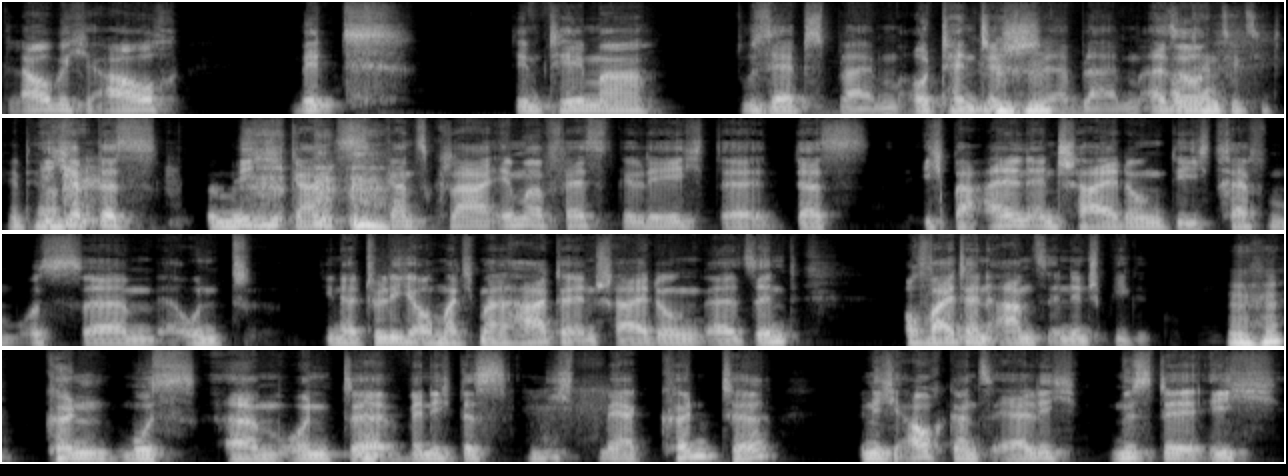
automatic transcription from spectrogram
glaube ich, auch mit dem Thema du selbst bleiben, authentisch Mhm. äh, bleiben. Also ja. Ich habe das für mich ganz, ganz klar immer festgelegt, äh, dass ich bei allen Entscheidungen, die ich treffen muss ähm, und die natürlich auch manchmal harte Entscheidungen äh, sind, auch weiterhin abends in den Spiegel mhm. können muss. Ähm, und äh, wenn ich das nicht mehr könnte, bin ich auch ganz ehrlich, müsste ich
